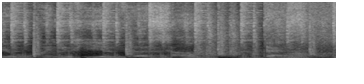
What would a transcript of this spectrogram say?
you when you hear the sound.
